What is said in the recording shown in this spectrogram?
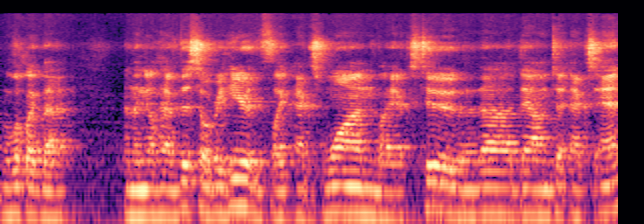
it'll look like that. And then you'll have this over here that's like x1 by x2, da, da, down to xn.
